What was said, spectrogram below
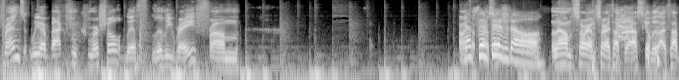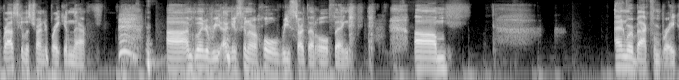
Friends, we are back from commercial with Lily Ray from Oh, Epson Digital. No, I'm sorry. I'm sorry. I thought Braska was. I thought Braska was trying to break in there. Uh, I'm going to. Re, I'm just going to whole restart that whole thing. Um, and we're back from break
